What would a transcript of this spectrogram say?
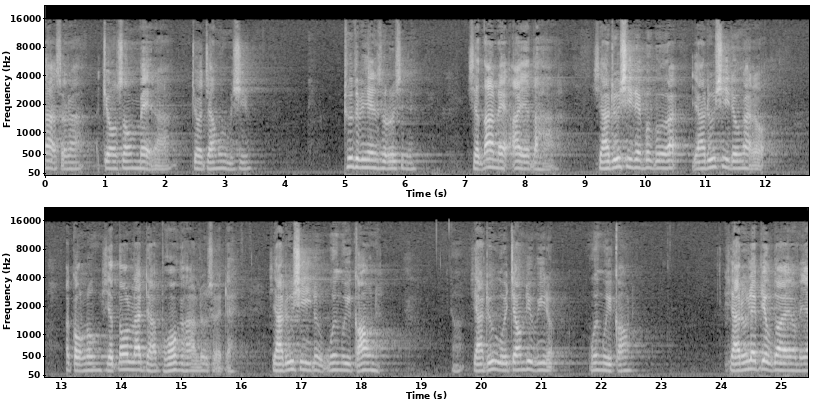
တဆိုတာအကျော်ဆုံးမဲ့တာကြော်ကြမှုမရှိဘူးသူသဖြင့်ဆိုလို့ရှိရင်ယတနဲ့အယတဟာယာဓုရှိတဲ့ပုဂ္ဂိုလ်ကယာဓုရှိတုန်းကတော့အကုန်လုံးယသောလတ္တဘောဂါလို့ဆိုတဲ့ယာဓုရှိလို့ဝင်ငွေကောင်းတယ်နော်ယာဓုကိုအကြောင်းပြုပြီးတော့ဝင်ငွေကောင်းတယ်ယာဓုလည်းပြုတ်သွားရောမရ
